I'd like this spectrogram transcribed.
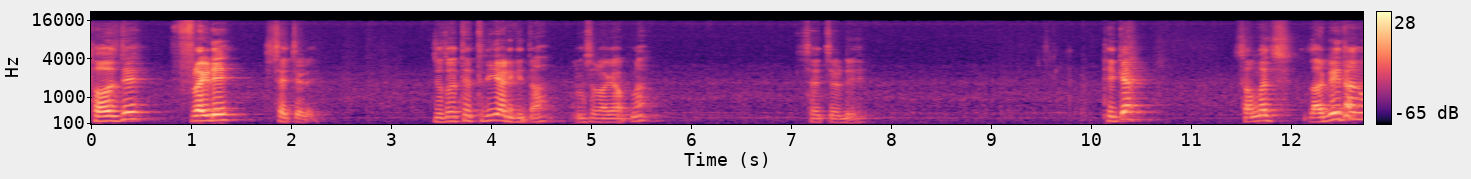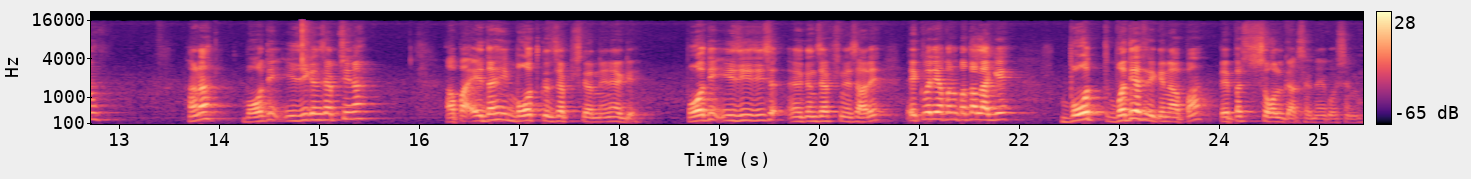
ਥਰਸਡੇ ਫਰਾਈਡੇ ਸੈਚਰਡੇ ਜਦੋਂ ਇੱਥੇ 3 ਐਡ ਕੀਤਾ ਆਨਸਰ ਆ ਗਿਆ ਆਪਣਾ। ਸੈਚਰਡੇ ਠੀਕ ਹੈ? ਸਮਝ ਲੱਗ ਗਈ ਤੁਹਾਨੂੰ? ਹਨਾ? ਬਹੁਤ ਹੀ ਈਜ਼ੀ ਕਨਸੈਪਟ ਸੀ ਨਾ। ਆਪਾਂ ਇਦਾਂ ਹੀ ਬਹੁਤ ਕਨਸੈਪਟਸ ਕਰਨੇ ਨੇ ਅੱਗੇ। ਬਹੁਤ ਹੀ ਈਜ਼ੀ ਈਜ਼ੀ ਕਨਸੈਪਟਸ ਨੇ ਸਾਰੇ। ਇੱਕ ਵਾਰੀ ਆਪਾਂ ਨੂੰ ਪਤਾ ਲੱਗ ਗਏ, ਬਹੁਤ ਵਧੀਆ ਤਰੀਕੇ ਨਾਲ ਆਪਾਂ ਪੇਪਰ ਸੋਲਵ ਕਰ ਸਕਦੇ ਹਾਂ ਕੁਐਸਚਨ ਨੂੰ।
